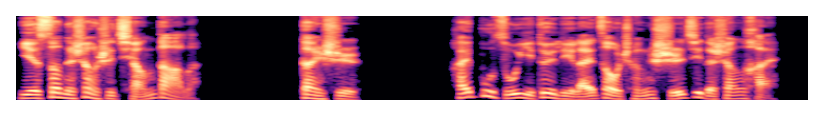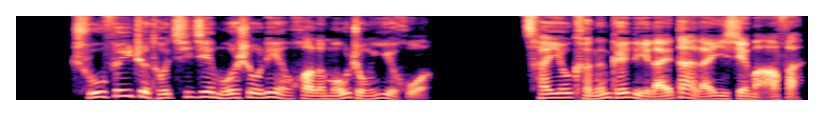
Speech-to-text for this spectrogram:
也算得上是强大了，但是还不足以对李来造成实际的伤害。除非这头七阶魔兽炼化了某种异火，才有可能给李来带来一些麻烦。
